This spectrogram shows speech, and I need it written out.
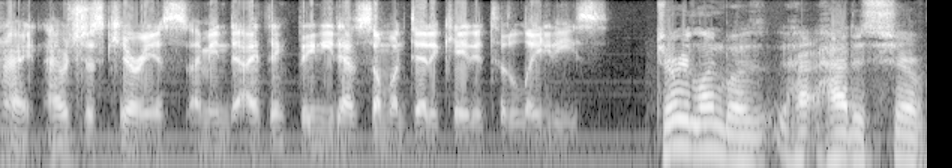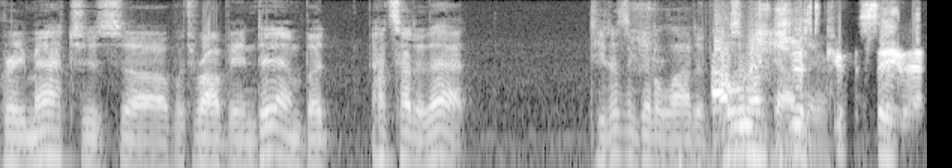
All right, I was just curious. I mean, I think they need to have someone dedicated to the ladies. Jerry Lynn was ha- had his share of great matches uh, with Rob Van Dam, but outside of that, he doesn't get a lot of I was just going to say that.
